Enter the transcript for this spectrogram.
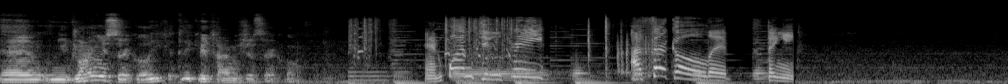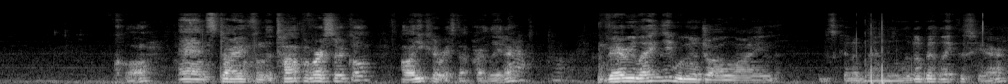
And when you're drawing your circle, you can take your time with your circle. And one, two, three, a circle uh, thingy. Cool. And starting from the top of our circle, oh, you can erase that part later. No, no. Very lightly, we're going to draw a line that's going to bend a little bit like this here.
